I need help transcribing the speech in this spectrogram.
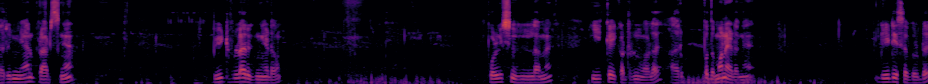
அருமையான பிளாட்ஸுங்க பியூட்டிஃபுல்லாக இருக்குங்க இடம். பொல்யூஷன் இல்லாமல் ஈக்கை கட்டணும் வாழ அற்புதமான இடங்க. டிடி சப்போர்ட்டு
